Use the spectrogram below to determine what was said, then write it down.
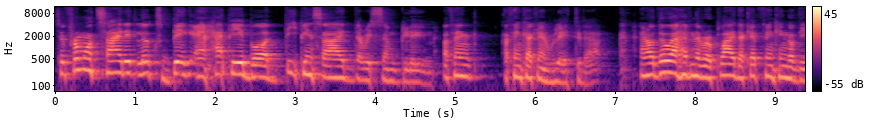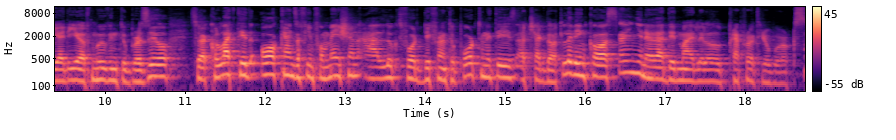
So from outside it looks big and happy, but deep inside there is some gloom. I think, I think I can relate to that. And although I have never applied, I kept thinking of the idea of moving to Brazil, so I collected all kinds of information, I looked for different opportunities, I checked out living costs, and you know, I did my little preparatory works.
